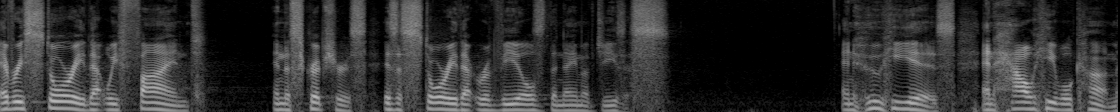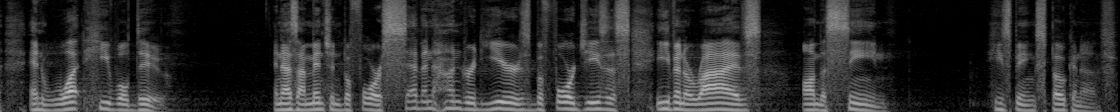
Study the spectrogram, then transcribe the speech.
Every story that we find in the scriptures is a story that reveals the name of Jesus and who he is and how he will come and what he will do. And as I mentioned before, 700 years before Jesus even arrives on the scene, he's being spoken of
